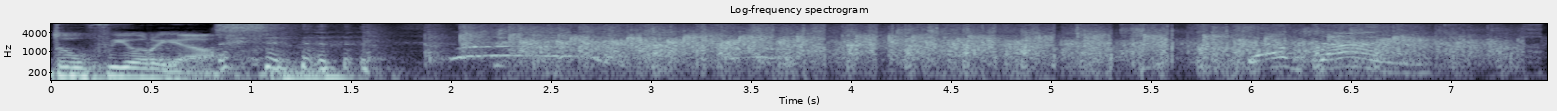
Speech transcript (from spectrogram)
to Furious. Well done.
